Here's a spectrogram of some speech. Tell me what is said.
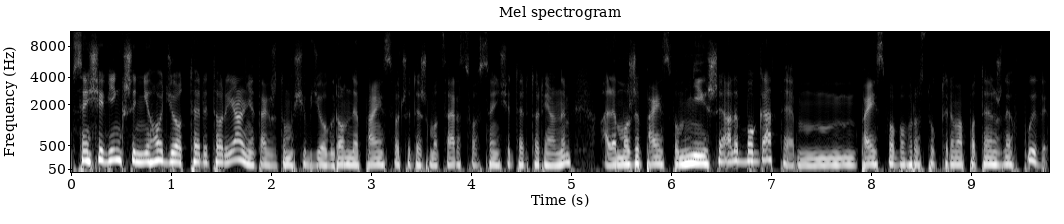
W sensie większy nie chodzi o terytorialnie, tak, że to musi być ogromne państwo, czy też mocarstwo w sensie terytorialnym, ale może państwo mniejsze, ale bogate, państwo po prostu, które ma potężne wpływy.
